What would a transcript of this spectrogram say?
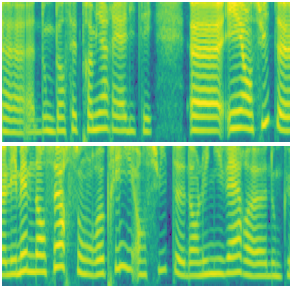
euh, donc dans cette première réalité. et ensuite, les mêmes danseurs sont repris ensuite dans l'univers donc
